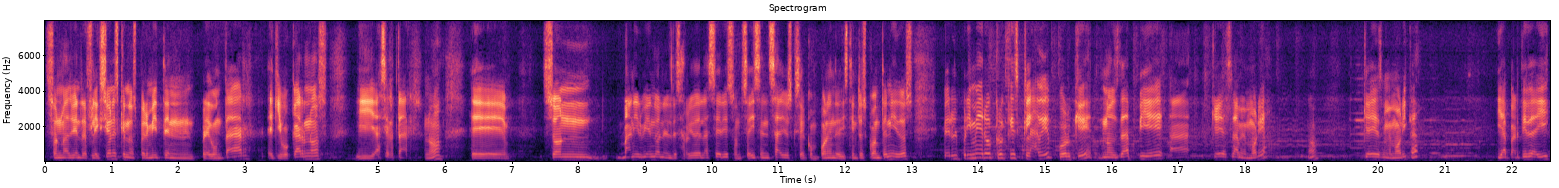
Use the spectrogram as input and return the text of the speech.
son más bien reflexiones que nos permiten preguntar, equivocarnos y acertar, ¿no? Eh, son, van a ir viendo en el desarrollo de la serie, son seis ensayos que se componen de distintos contenidos, pero el primero creo que es clave porque nos da pie a qué es la memoria, ¿no? ¿Qué es memórica? Y a partir de ahí,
